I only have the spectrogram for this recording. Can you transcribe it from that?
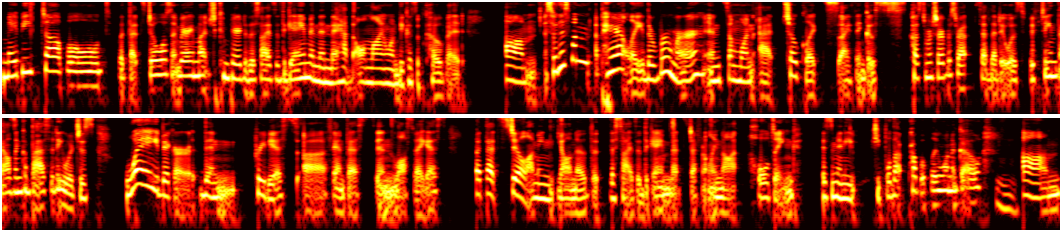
maybe doubled, but that still wasn't very much compared to the size of the game. And then they had the online one because of COVID. Um, so this one apparently the rumor and someone at Choclicks, I think a customer service rep said that it was 15,000 capacity, which is way bigger than previous uh, fan fests in Las Vegas. But that's still, I mean, y'all know the, the size of the game. That's definitely not holding as many people that probably want to go. Um,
